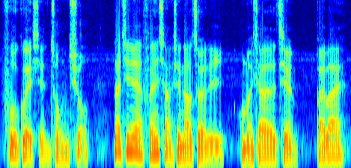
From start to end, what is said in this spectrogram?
富贵险中求。那今天的分享先到这里，我们下次见，拜拜。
